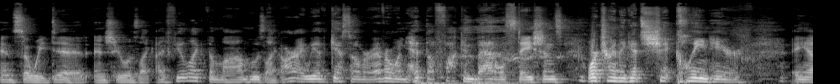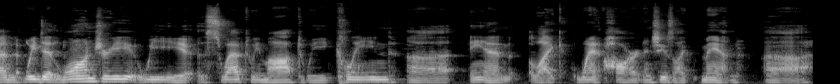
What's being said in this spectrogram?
and so we did, and she was like, "I feel like the mom who's like, all right, we have guests over. Everyone hit the fucking battle stations. We're trying to get shit clean here." And we did laundry, we swept, we mopped, we cleaned, uh, and like went hard. And she was like, "Man, uh,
